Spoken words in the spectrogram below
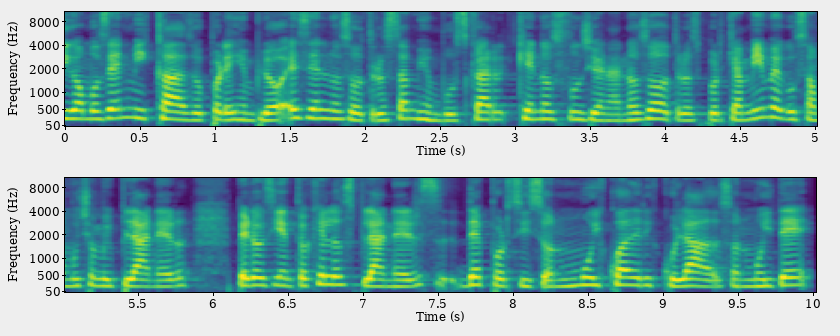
Digamos, en mi caso, por ejemplo, es el nosotros también buscar qué nos funciona a nosotros, porque a mí me gusta mucho mi planner, pero siento que los planners de por sí son muy cuadriculados, son muy de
